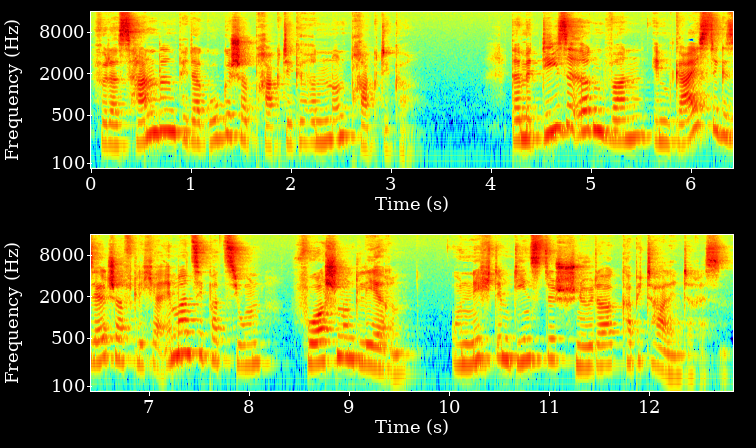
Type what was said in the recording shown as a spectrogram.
für das Handeln pädagogischer Praktikerinnen und Praktiker. Damit diese irgendwann im Geiste gesellschaftlicher Emanzipation forschen und lehren und nicht im Dienste schnöder Kapitalinteressen.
